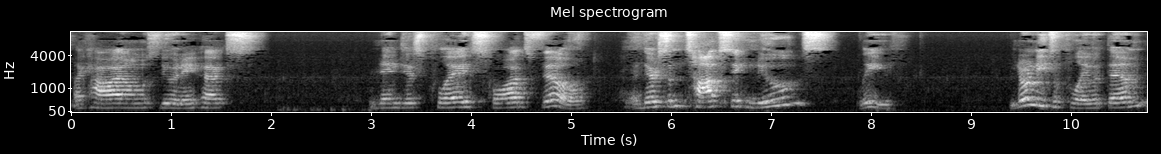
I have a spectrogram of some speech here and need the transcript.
like how I almost do in Apex, then just play squads fill. If there's some toxic noobs, leave. You don't need to play with them.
